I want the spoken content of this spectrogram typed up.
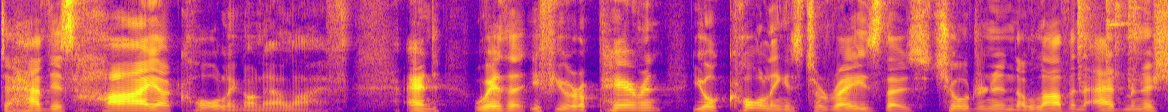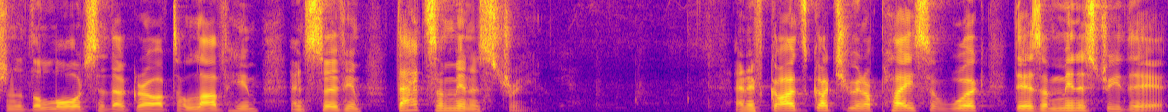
To have this higher calling on our life. And whether, if you're a parent, your calling is to raise those children in the love and admonition of the Lord so they'll grow up to love Him and serve Him. That's a ministry. And if God's got you in a place of work, there's a ministry there.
